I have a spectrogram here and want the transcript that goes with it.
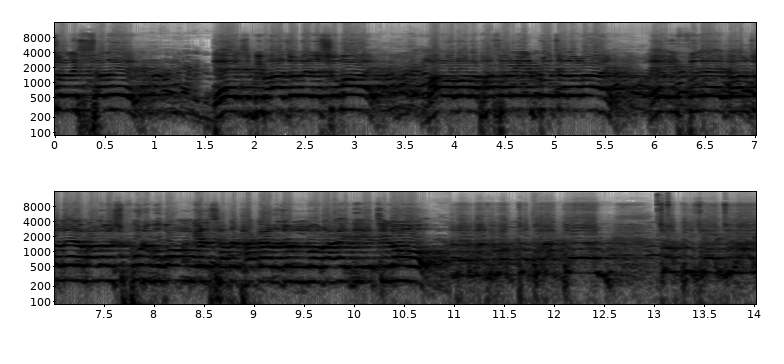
চল্লিশ সালে দেশ বিভাজনের সময় মাওলানা ভাসানির প্রচারণায় এই সিলেট অঞ্চলের মানুষ পূর্ববঙ্গের সাথে থাকার জন্য রায় দিয়েছিল। চব্বিশে জুলাই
